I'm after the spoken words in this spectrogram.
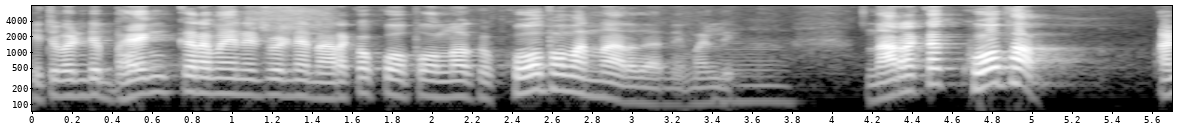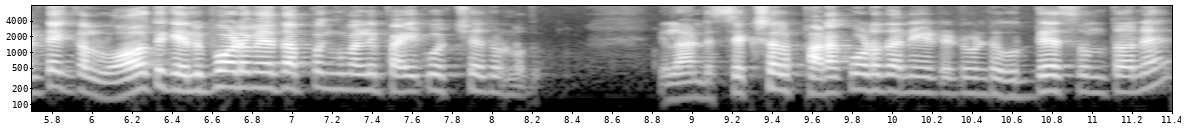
ఇటువంటి భయంకరమైనటువంటి నరక కోపంలో ఒక కోపం అన్నారు దాన్ని మళ్ళీ. నరక కోపం. అంటే ఇంకా లోతుకి వెళ్ళిపోవడమే తప్ప ఇంక మళ్ళీ పైకి వచ్చేది ఉండదు. ఇలాంటి శిక్షలు పడకూడదు అనేటటువంటి ఉద్దేశంతోనే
